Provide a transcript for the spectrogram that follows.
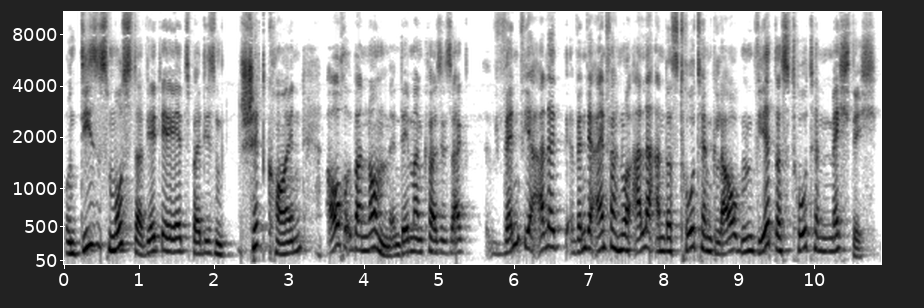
Und dieses Muster wird ja jetzt bei diesem Shitcoin auch übernommen, indem man quasi sagt, wenn wir alle, wenn wir einfach nur alle an das Totem glauben, wird das Totem mächtig.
